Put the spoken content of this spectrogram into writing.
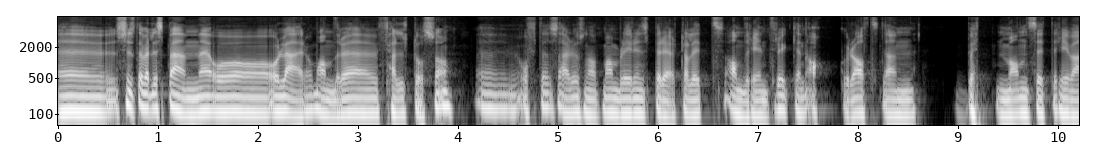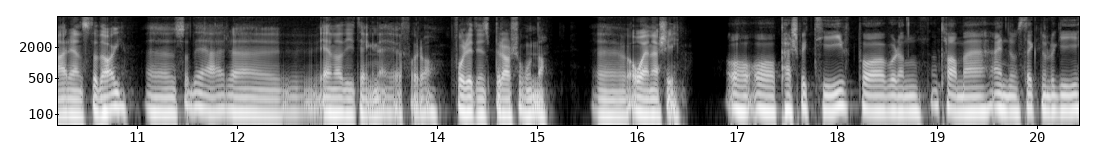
Uh, Syns det er veldig spennende å, å lære om andre felt også. Eh, ofte så er det jo sånn at man blir inspirert av litt andre inntrykk enn akkurat den bøtten man sitter i hver eneste dag. Eh, så det er eh, en av de tingene jeg gjør for å få litt inspirasjon da, eh, og energi. Og, og perspektiv på hvordan å ta med eiendomsteknologi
